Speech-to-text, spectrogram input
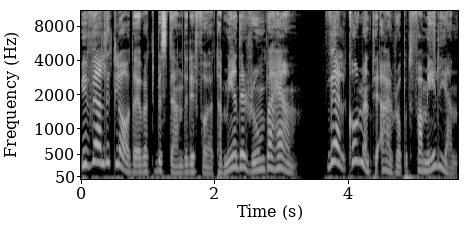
Vi är väldigt glada över att du bestämde dig för att ta med dig Roomba hem. Välkommen till iRobot-familjen.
